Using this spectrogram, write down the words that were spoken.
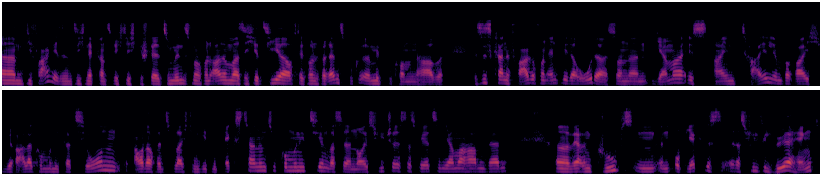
Ähm, die Frage sind sich nicht ganz richtig gestellt, zumindest mal von allem, was ich jetzt hier auf der Konferenz äh, mitbekommen habe. Es ist keine Frage von entweder oder, sondern Yammer ist ein Teil im Bereich viraler Kommunikation, gerade auch wenn es vielleicht darum geht, mit externen zu kommunizieren, was ja ein neues Feature ist, das wir jetzt in Yammer haben werden. Äh, während Groups ein, ein Objekt ist, das viel, viel höher hängt,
